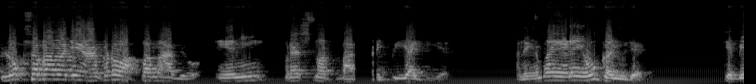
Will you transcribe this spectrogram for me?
લોકસભામાં જે આંકડો આપવામાં આવ્યો, એની પ્રેસ નોટ બહાર પીઆઈબીએ અને એમાં એણે એવું કહ્યું છે કે બે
